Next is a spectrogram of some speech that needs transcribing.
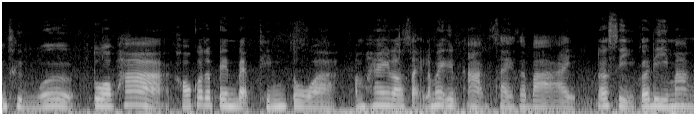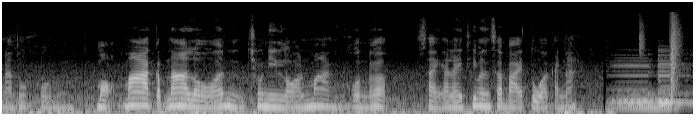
ำถึงเวอร์ตัวผ้าเขาก็จะเป็นแบบทิ้งตัวทำให้เราใส่แล้วไม่อึดอัดใส่สบาย แล้วสีก็ดีมากนะทุกคน เหมาะมากกับหน้าร้อน ช่วงนี้ร้อนมากทุกคนก็ใส่อะไรที่มันสบายตัวกันนะต่อ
